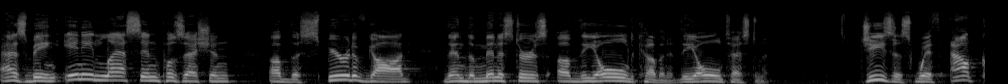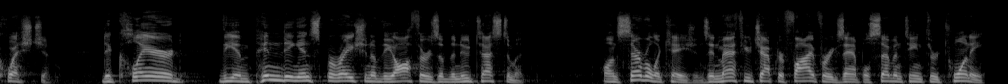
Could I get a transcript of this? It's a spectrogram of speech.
as being any less in possession of the Spirit of God than the ministers of the Old Covenant, the Old Testament. Jesus, without question, declared the impending inspiration of the authors of the New Testament on several occasions. In Matthew chapter 5, for example, 17 through 20,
